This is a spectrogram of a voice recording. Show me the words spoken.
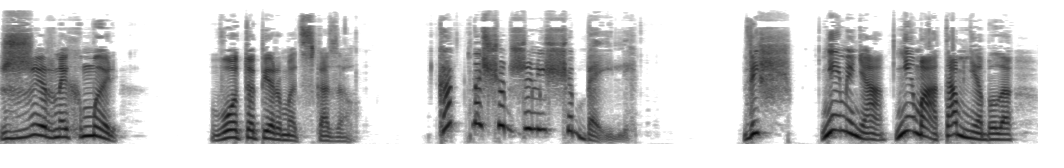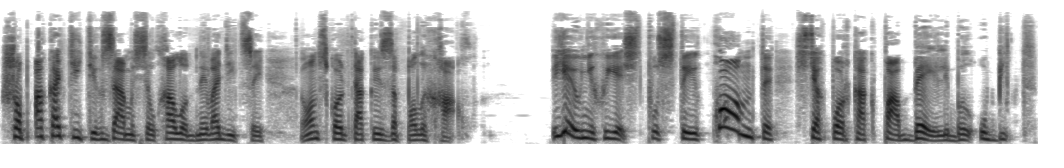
жирный хмырь. Вот то первым сказал. Как насчет жилища Бейли? Вишь, ни меня, ни ма там не было, чтоб окатить их замысел холодной водицей. Он сколь так и заполыхал. Ей у них есть пустые комнаты с тех пор, как па Бейли был убит.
